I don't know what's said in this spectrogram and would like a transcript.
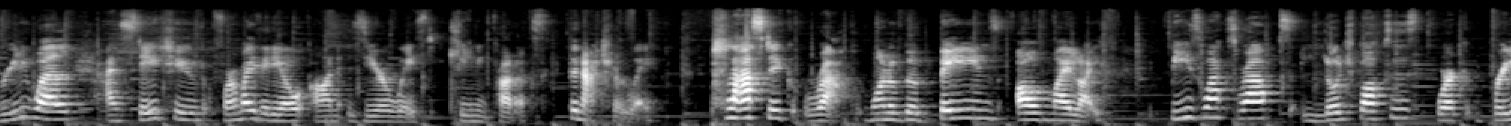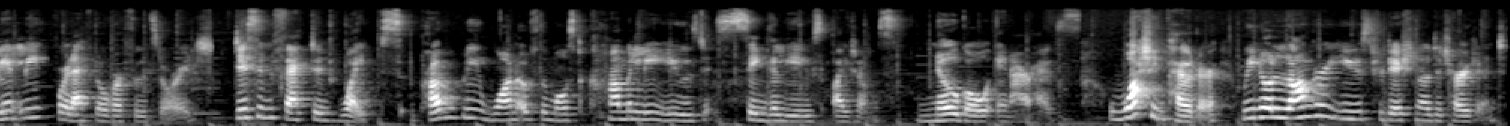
really well and stay tuned for my video on zero waste cleaning products, the natural way. Plastic wrap, one of the banes of my life. Beeswax wraps, lunch boxes work brilliantly for leftover food storage. Disinfectant wipes, probably one of the most commonly used single-use items. No go in our house. Washing powder. We no longer use traditional detergent.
